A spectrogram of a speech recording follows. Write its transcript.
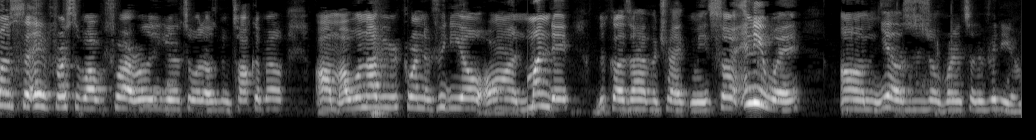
want to say first of all before I really get into what I was going to talk about. Um, I will not be recording a video on Monday because I have a track meet. So anyway, um, yeah, let's just jump right into the video.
